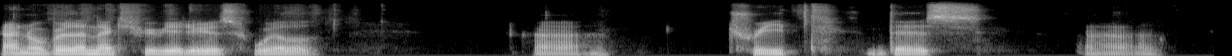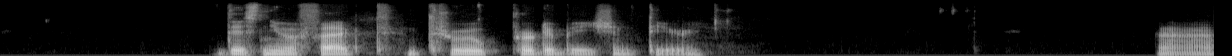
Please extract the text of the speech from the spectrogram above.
And over the next few videos, we'll uh, treat this, uh, this new effect through perturbation theory. Uh,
